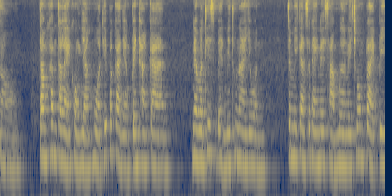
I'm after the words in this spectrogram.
2022 ตามคำแถลงของหยางหัวที่ประกาศอย่างเป็นทางการ ในวันที่ 11 มิถุนายน จะมีการแสดงใน 3 เมืองในช่วงปลายปี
